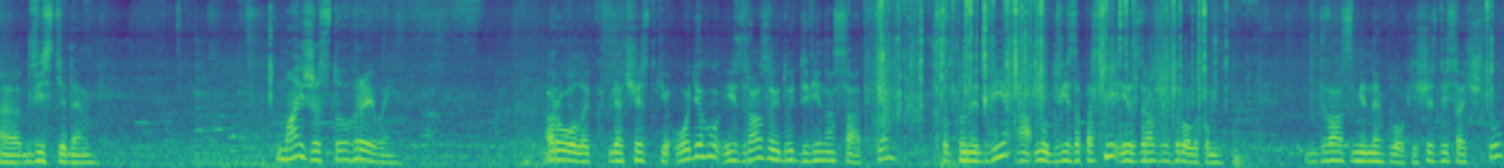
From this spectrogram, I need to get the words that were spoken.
Е, 200 ден. Майже 100 гривень. Ролик для чистки одягу і зразу йдуть дві насадки. Тобто не дві, а ну дві запасні і зразу з роликом. Два змінних блоки, 60 штук.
